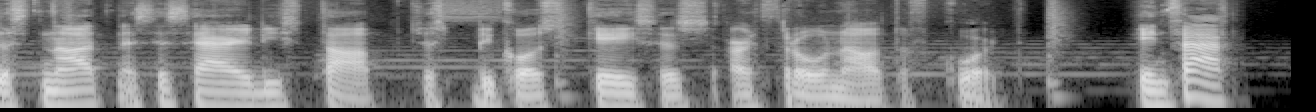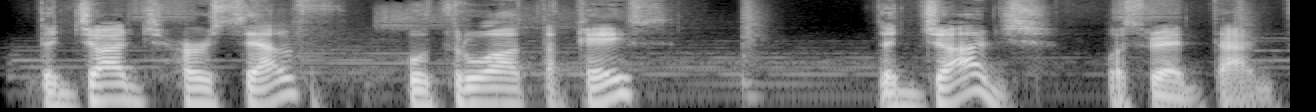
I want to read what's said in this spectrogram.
does not necessarily stop just because cases are thrown out of court. In fact, the judge herself who threw out the case, the judge was red tagged.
